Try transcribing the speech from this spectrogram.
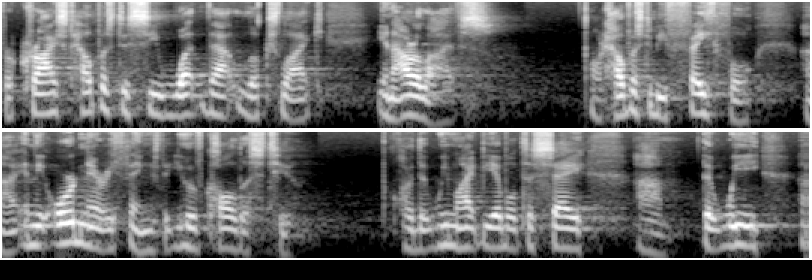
for Christ. Help us to see what that looks like in our lives. Lord, help us to be faithful uh, in the ordinary things that you have called us to. Lord, that we might be able to say um, that we uh,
